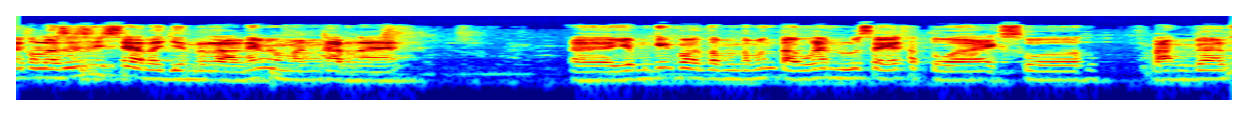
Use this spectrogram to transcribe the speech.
Ya kalau saya sih secara generalnya memang karena eh, ya mungkin kalau teman-teman tahu kan dulu saya ketua ekskul Langgar.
